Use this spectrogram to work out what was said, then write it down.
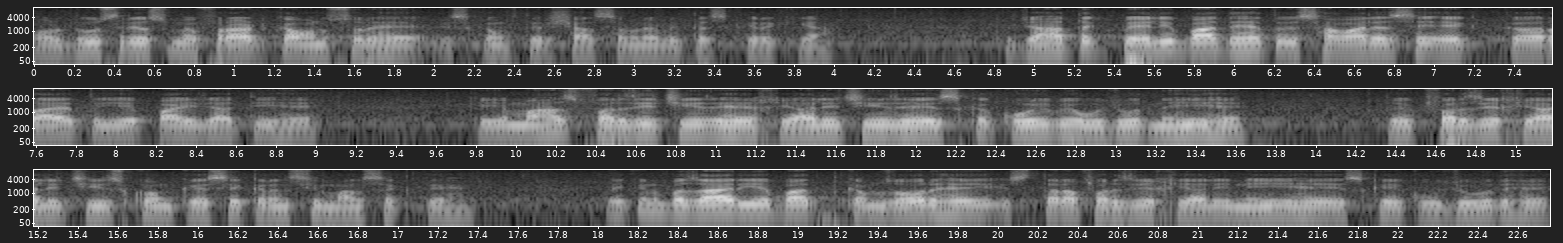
और दूसरे उसमें फ़्रॉड का अनसर है। जिसका मुफ्ती इरशाद साहब ने भी तस्कर किया। जहाँ तक पहली बात है तो इस हवाले से एक राय तो ये पाई जाती है कि ये महज फ़र्ज़ी चीज़ है, ख्याली चीज़ है, इसका कोई भी वजूद नहीं है। तो एक फ़र्ज़ी ख्याली चीज़ को हम कैसे करेंसी मान सकते हैं? लेकिन बाज़ार ये बात कमज़ोर है, इस तरह फ़र्ज़ी ख्याली नहीं है, इसका एक वजूद है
